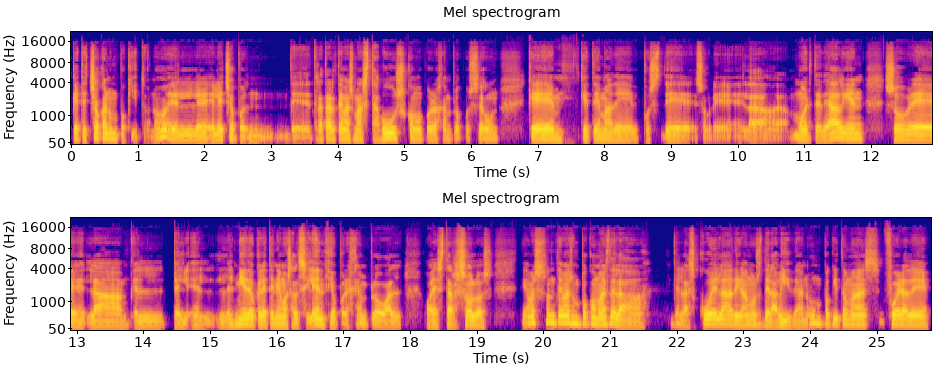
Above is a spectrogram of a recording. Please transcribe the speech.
que te chocan un poquito, ¿no? El, hecho pues, de tratar temas más tabús, como por ejemplo, pues según qué, tema de, pues de, sobre la muerte de alguien, sobre la, el, miedo que le tenemos al silencio, por ejemplo, o al, o al estar solos. Digamos, son temas un poco más de la, de la escuela, digamos, de la vida, ¿no? Un poquito más fuera de,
